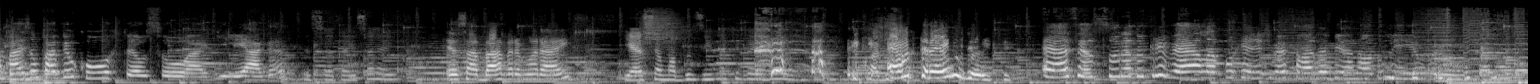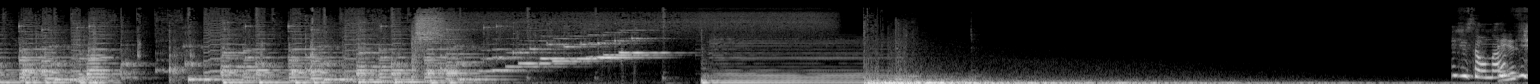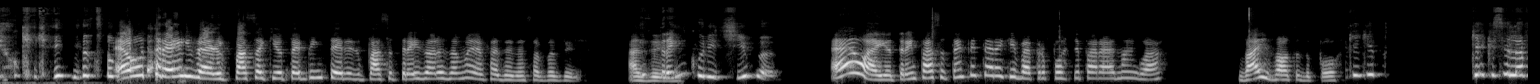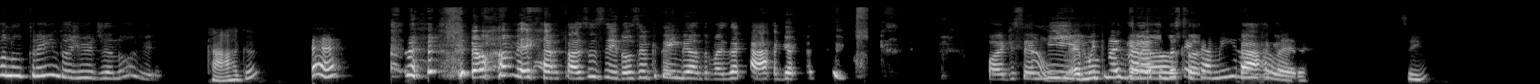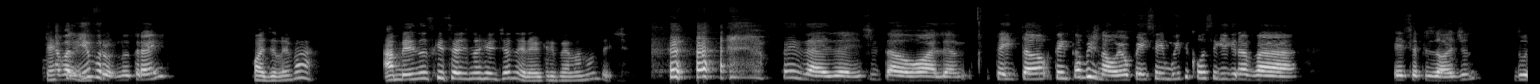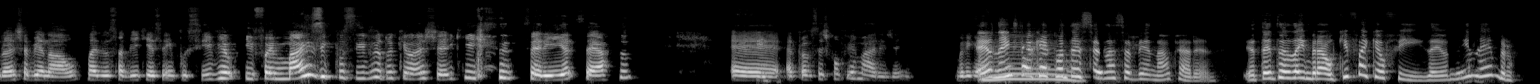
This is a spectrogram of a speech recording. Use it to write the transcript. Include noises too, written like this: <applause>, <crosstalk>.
a mais um Pavio Curto. Eu sou a Guilhaga. Eu sou a Thaisa Reis. Eu sou a Bárbara Moraes. E essa é uma buzina que veio do... <laughs> É o trem, gente. É a censura do Crivella, porque a gente vai falar da Bienal do Livro. Isso é um navio, o que, que é isso? É o trem, velho, que passa aqui o tempo inteiro. Ele passa três horas da manhã fazendo essa buzina. Às vezes. Trem em Curitiba? É, uai, o trem passa o tempo inteiro aqui, vai pro Porto de Paranaguá. Vai e volta do Porto. O que que, que que se leva num trem em 2019? Carga. <laughs> Eu amei, tá assim, não sei o que tem dentro, mas é carga. Pode ser Não, milho, é muito mais barato do que caminhão, carga. galera. Sim. Leva livro no trem? Pode levar. A menos que seja no Rio de Janeiro, aí o Crivella não deixa. <laughs> Pois é, gente. Então, olha, tentam, tentamos não. Eu pensei muito em conseguir gravar esse episódio durante a Bienal, mas eu sabia que ia ser impossível e foi mais <laughs> impossível do que eu achei que <laughs> seria, certo? É, é para vocês confirmarem, gente. Obrigada. Eu nem sei o que Hum. aconteceu nessa Bienal, cara. Eu tento lembrar o que foi que eu fiz, aí eu nem lembro.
